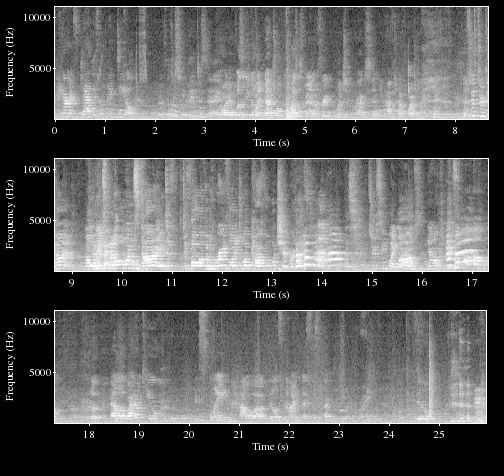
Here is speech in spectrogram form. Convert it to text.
a parent's death is a big deal. That's what they just say. Well, it wasn't even like natural causes, man. A freak wood chipper accident, you have to have questions. It's just your time. No, it's no one's time to, to fall off a parade float into a powerful wood chipper. It sure seemed like mom's. No. Look, Ella, why explain how uh, Phil's kindness has affected you. Right. Phil, mm.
